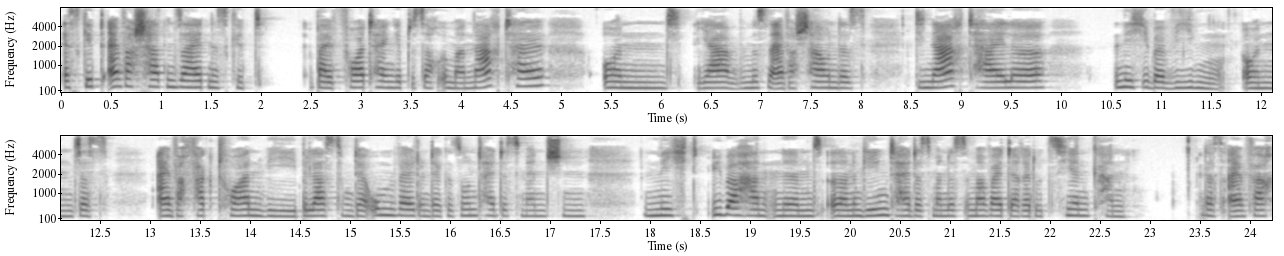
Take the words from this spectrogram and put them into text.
es gibt einfach Schattenseiten, es gibt bei Vorteilen gibt es auch immer Nachteil und ja, wir müssen einfach schauen, dass die Nachteile nicht überwiegen und dass einfach Faktoren wie Belastung der Umwelt und der Gesundheit des Menschen nicht überhand nimmt, sondern im Gegenteil, dass man das immer weiter reduzieren kann. Dass einfach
